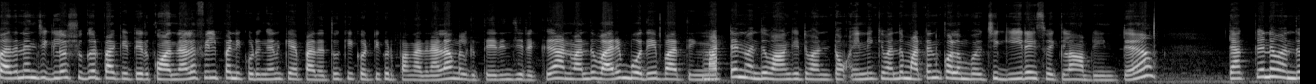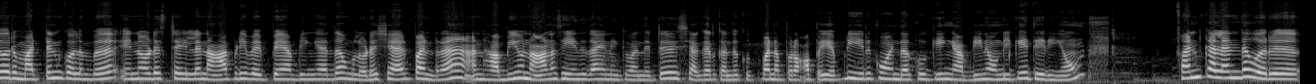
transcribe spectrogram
பதினஞ்சு கிலோ சுகர் பாக்கெட் இருக்கும். அதனால் ஃபில் பண்ணி கொடுங்கன்னு கேட்பேன் அதை தூக்கி கொட்டி கொடுப்பாங்க. அதனால் அவங்களுக்கு தெரிஞ்சிருக்கு. அண்ட் வந்து வரும்போதே பார்த்தீங்க மட்டன் வந்து வாங்கிட்டு வந்துட்டோம். இன்றைக்கி வந்து மட்டன் குழம்பு வச்சு கீ ரைஸ் வைக்கலாம் அப்படின்ட்டு. டக்குன்னு வந்து ஒரு மட்டன் குழம்பு என்னோட ஸ்டைலில் நான் எப்படி வைப்பேன் அப்படிங்கிறத உங்களோட ஷேர் பண்ணுறேன் அண்ட் ஹபியும் நானும் சேர்ந்து தான் எனக்கு வந்துட்டு ஷகருக்கு வந்து குக் பண்ண போகிறோம் அப்போ எப்படி இருக்கும் இந்த குக்கிங் அப்படின்னு உங்களுக்கே தெரியும். ஃபன் கலந்த ஒரு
